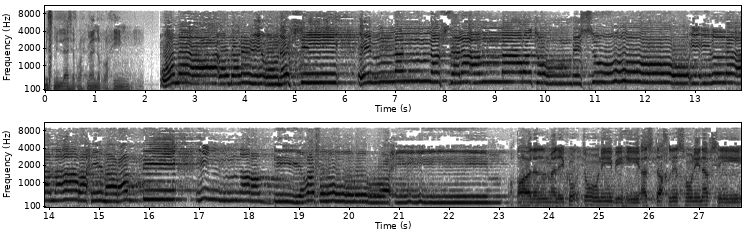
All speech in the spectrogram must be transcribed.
بسم الله الرحمن الرحيم وما أبرئ نفسي إن النفس لأمارة بالسوء إلا ما رحم ربي إن ربي غفور رحيم۔ وقال الملك ائتوني به أستخلصه لنفسي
